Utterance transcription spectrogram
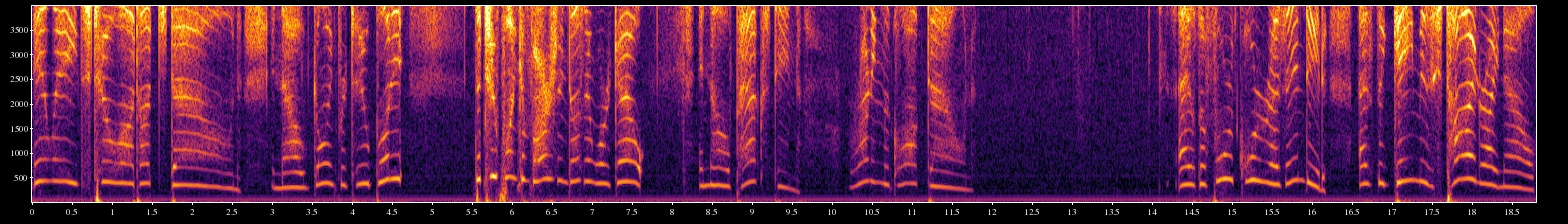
it leads to a touchdown. And now going for two, but it, the two point conversion doesn't work out. And now Paxton running the clock down. As the fourth quarter has ended, as the game is tied right now.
